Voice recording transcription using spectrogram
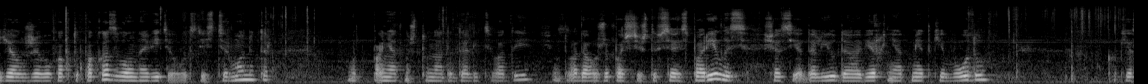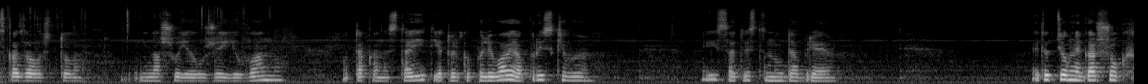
Я уже его как-то показывала на видео. Вот здесь термометр. Вот понятно, что надо долить воды. Вот вода уже почти что вся испарилась. Сейчас я долью до верхней отметки воду. Как я сказала, что не ношу я уже ее в ванну. Вот так она стоит. Я только поливаю, опрыскиваю и, соответственно, удобряю. Этот темный горшок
